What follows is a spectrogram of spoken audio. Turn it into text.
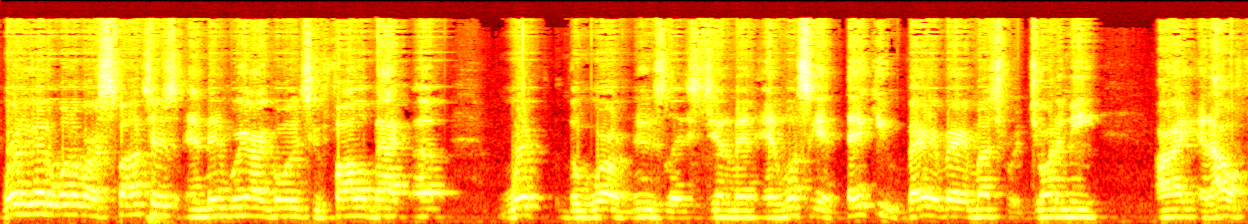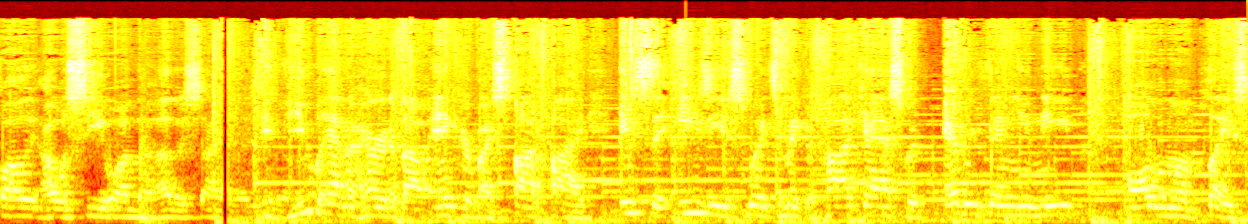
We're gonna go to one of our sponsors, and then we are going to follow back up with the world news, ladies and gentlemen. And once again, thank you very very much for joining me. All right, and I will follow. I will see you on the other side. If you haven't heard about Anchor by Spotify, it's the easiest way to make a podcast with everything you need all in one place,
